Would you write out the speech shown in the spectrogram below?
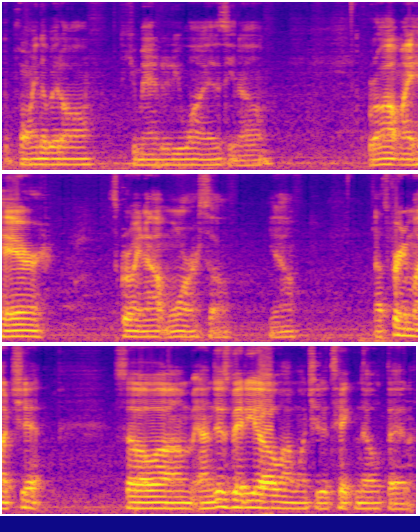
the point of it all humanity wise you know grow out my hair it's growing out more so you know that's pretty much it so um, on this video, I want you to take note that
